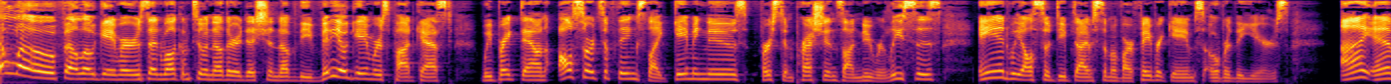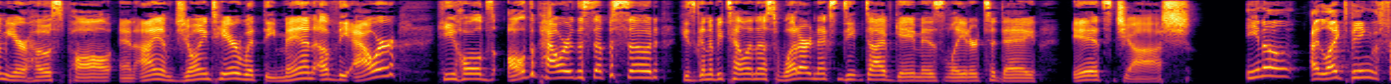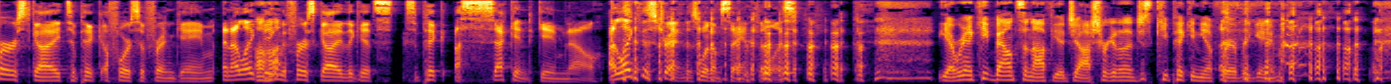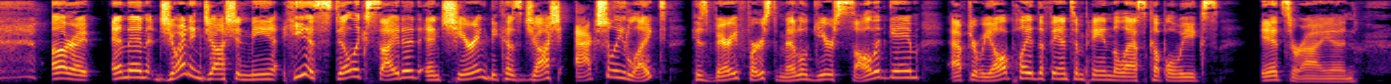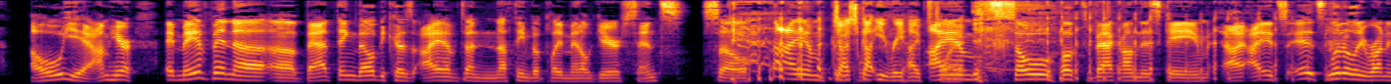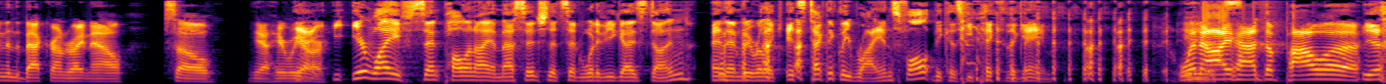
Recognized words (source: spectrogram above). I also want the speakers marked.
Speaker 1: Hello, fellow gamers, and welcome to another edition of the Video Gamers Podcast. We break down all sorts of things like gaming news, first impressions on new releases, and we also deep dive some of our favorite games over the years. I am your host, Paul, and I am joined here with the man of the hour. He holds all the power this episode. He's going to be telling us what our next deep dive game is later today. It's Josh.
Speaker 2: You know, I liked being the first guy to pick a Force a Friend game, and I like
Speaker 1: Uh-huh.
Speaker 2: being the first guy that gets to pick a second game now. I like this trend, is what I'm saying, Phyllis.
Speaker 1: Yeah, we're going to keep bouncing off you, Josh. We're going to just keep picking you for every game. All right. And then joining Josh and me, he is still excited and cheering because Josh actually liked his very first Metal Gear Solid game after we all played the Phantom Pain the last couple weeks. It's Ryan.
Speaker 3: Oh yeah, I'm here. It may have been a, a bad thing though because I have done nothing but play Metal Gear since. So I am
Speaker 1: Josh got you rehyped. For
Speaker 3: I
Speaker 1: it.
Speaker 3: am so hooked back on this game. I, I it's it's literally running in the background right now. So yeah, here we
Speaker 2: yeah,
Speaker 3: are.
Speaker 2: y- your wife sent Paul and I a message that said, "What have you guys done?" And then we were like, "It's technically Ryan's fault because he picked the game."
Speaker 3: When
Speaker 1: It
Speaker 3: I had the power.
Speaker 2: Yeah,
